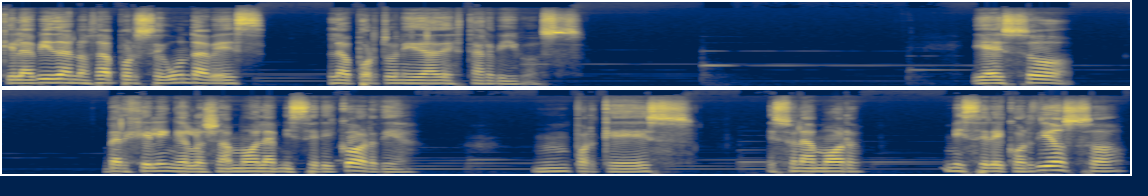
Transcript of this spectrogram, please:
que la vida nos da por segunda vez la oportunidad de estar vivos. Y a eso Bergelinger lo llamó la misericordia, porque es, es un amor misericordioso,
